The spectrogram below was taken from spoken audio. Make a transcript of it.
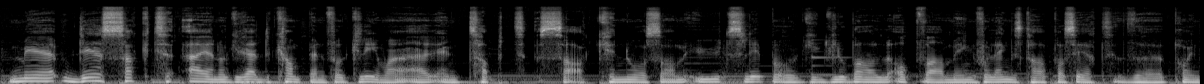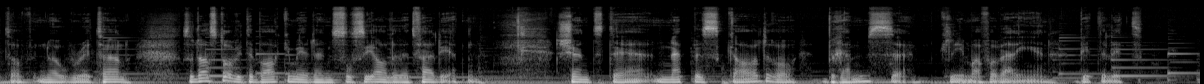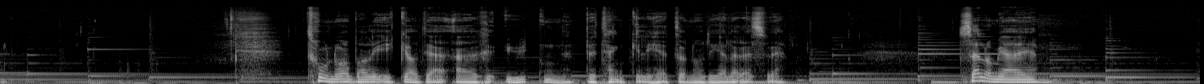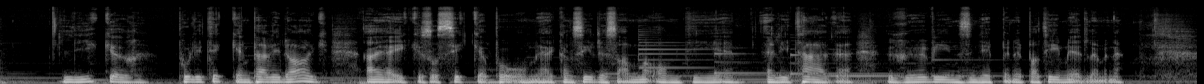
Med det sagt er jeg nok redd kampen for klimaet er en tapt sak, nå som utslipp og global oppvarming for lengst har passert the point of no return. Så da står vi tilbake med den sosiale rettferdigheten. Skjønt det neppe skader å bremse klimaforverringen bitte litt. tror nå bare ikke at jeg er uten betenkeligheter når det gjelder SV. Selv om jeg liker politikken per i dag, er jeg ikke så sikker på om jeg kan si det samme om de elitære, rødvinsnippende partimedlemmene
